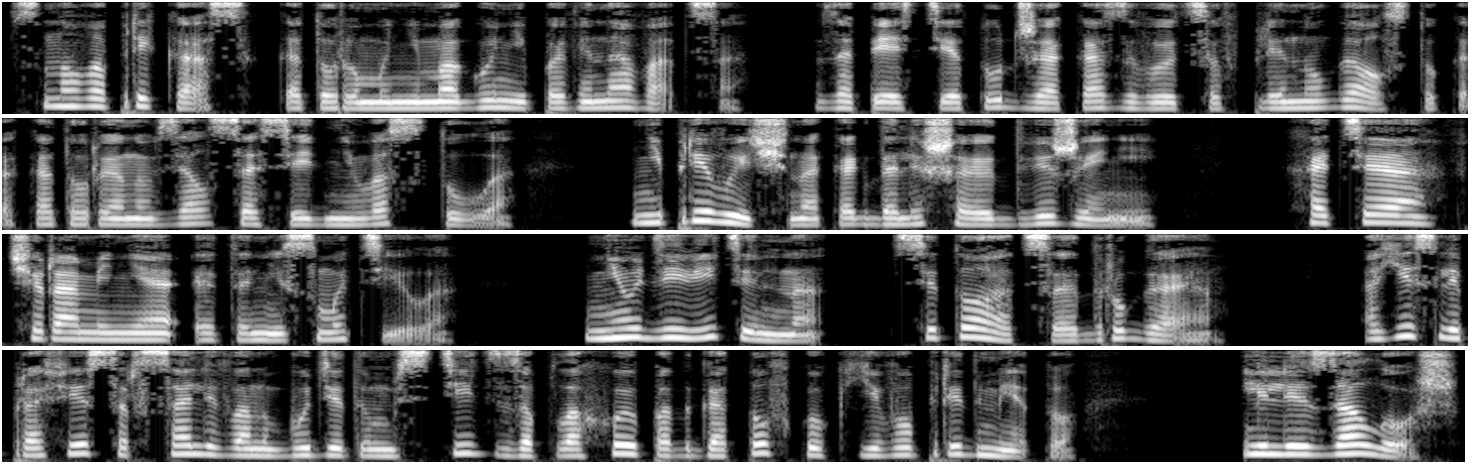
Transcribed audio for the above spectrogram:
Снова приказ, которому не могу не повиноваться. Запястья тут же оказываются в плену галстука, который он взял с соседнего стула. Непривычно, когда лишают движений. Хотя вчера меня это не смутило. Неудивительно, ситуация другая. А если профессор Салливан будет мстить за плохую подготовку к его предмету? Или за ложь?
